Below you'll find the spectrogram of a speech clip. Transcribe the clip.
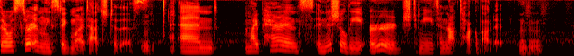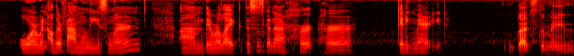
there was certainly stigma attached to this. Mm-hmm. And my parents initially urged me to not talk about it. Mm-hmm. Or when other families learned, um, they were like, this is going to hurt her getting married. That's the main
